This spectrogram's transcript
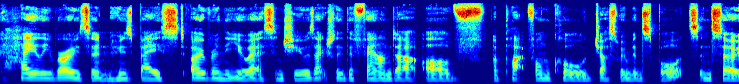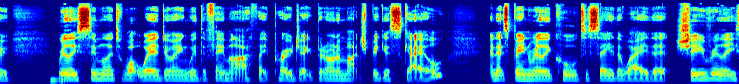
Haley Rosen, who's based over in the US, and she was actually the founder of a platform called Just Women Sports. And so, really similar to what we're doing with the Female Athlete Project, but on a much bigger scale. And it's been really cool to see the way that she really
